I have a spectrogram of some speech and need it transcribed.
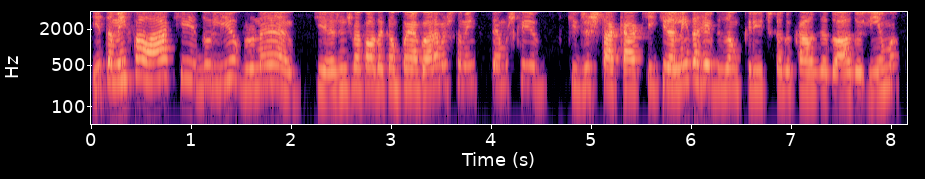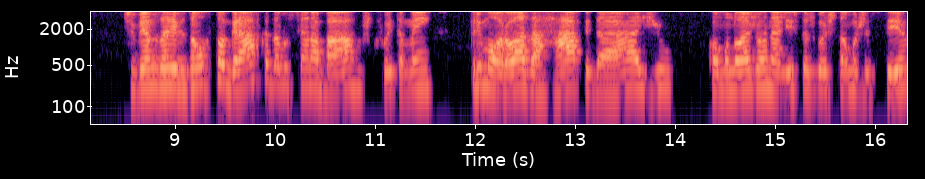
E também falar que do livro, né? Que a gente vai falar da campanha agora, mas também temos que, que destacar aqui que além da revisão crítica do Carlos Eduardo Lima, tivemos a revisão ortográfica da Luciana Barros, que foi também primorosa, rápida, ágil, como nós jornalistas gostamos de ser.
